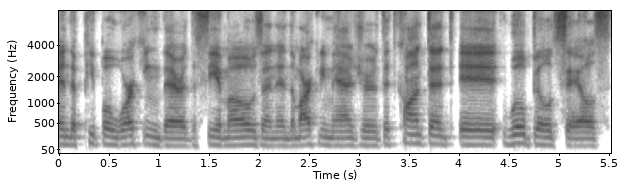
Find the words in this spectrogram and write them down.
and the people working there, the CMOs and, and the marketing manager, that content it will build sales.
